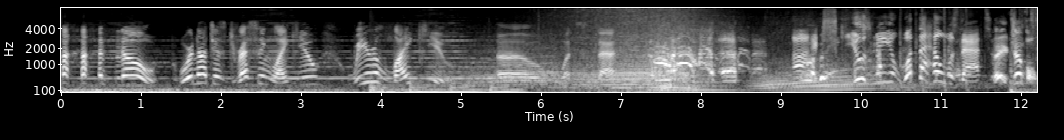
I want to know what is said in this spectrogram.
no, we're not just dressing like you. We're like you. Uh, what's that? Uh, excuse me? What the hell was that? Hey, Temple.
